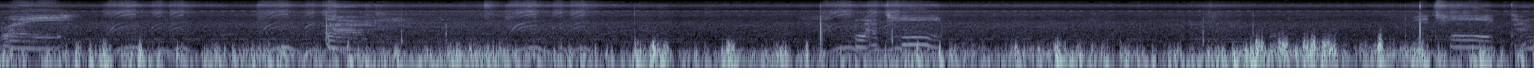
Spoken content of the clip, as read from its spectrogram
ไปต่างประเทศ ประเทศทั้ง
